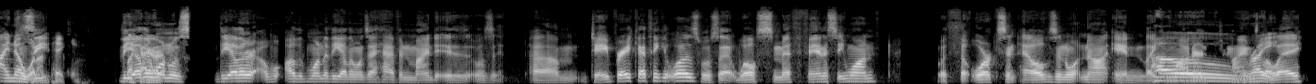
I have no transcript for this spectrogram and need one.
I know what the- I'm picking. the Like other one was the other uh, other one of the other ones i have in mind is was it um daybreak i think it was was that will smith fantasy one with the orcs and elves and whatnot in like Oh, modern times right. la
